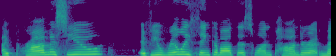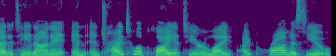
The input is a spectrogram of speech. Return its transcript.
I promise you, if you really think about this one, ponder it, meditate on it, and, and try to apply it to your life, I promise you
